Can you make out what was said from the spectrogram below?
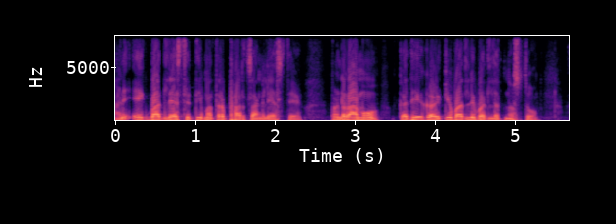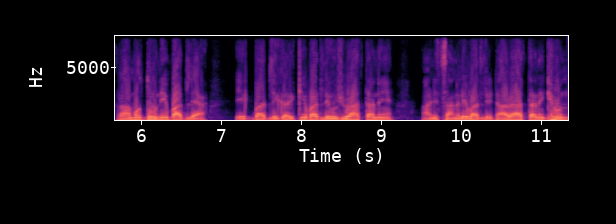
आणि एक बादली असते ती मात्र फार चांगली असते. पण रामू कधीही गळकी बादली बदलत नसतो. रामू दोन्ही बादल्या एक बादली गळकी बादली उजव्या हाताने आणि चांगली बादली डाव्या हाताने घेऊन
